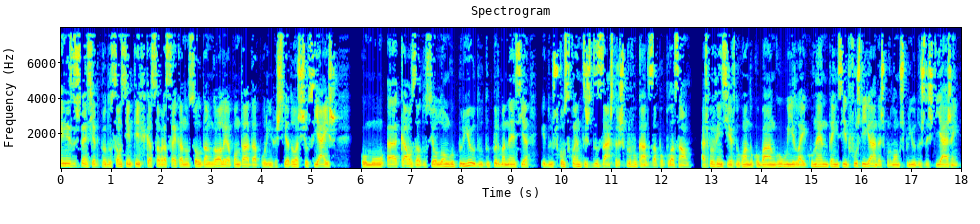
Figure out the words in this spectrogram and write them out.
inexistência de produção científica sobre a seca no sul de Angola é apontada por investigadores sociais como a causa do seu longo período de permanência e dos consequentes desastres provocados à população. As províncias do Guanducubango, Huila e Cunene têm sido fustigadas por longos períodos de estiagem.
